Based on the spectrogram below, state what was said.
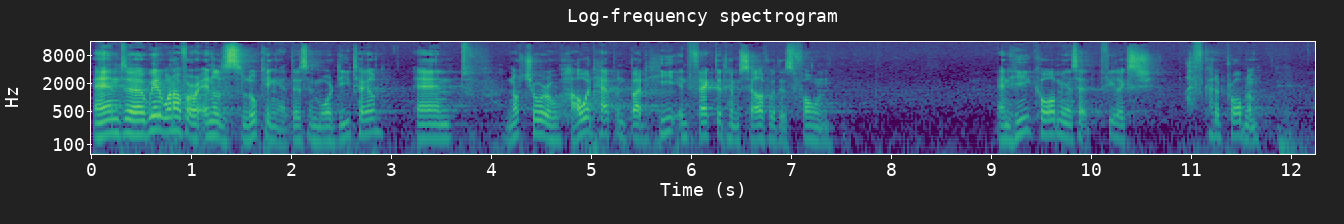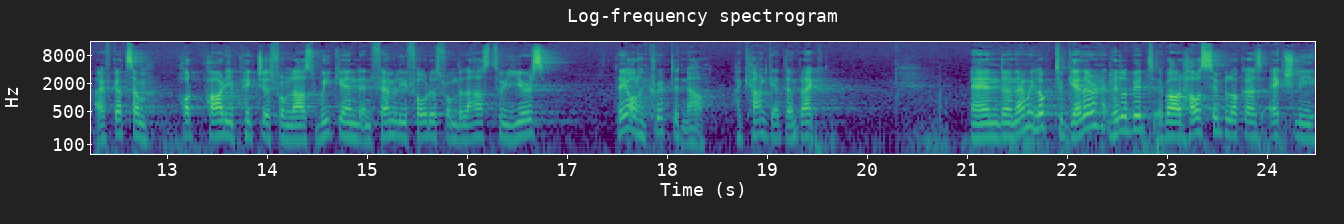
And uh, we had one of our analysts looking at this in more detail, and not sure how it happened, but he infected himself with his phone. And he called me and said, Felix, I've got a problem. I've got some hot party pictures from last weekend and family photos from the last two years. They all encrypted now. I can't get them back. And uh, then we looked together a little bit about how SimpleLocker is actually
